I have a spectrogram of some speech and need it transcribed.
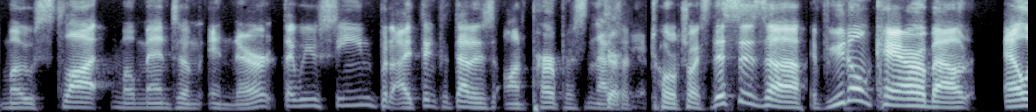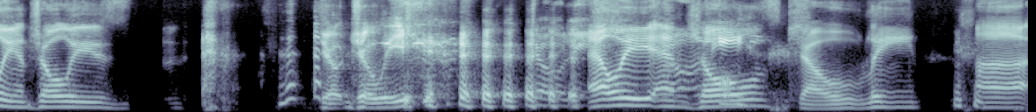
most plot momentum inert that we've seen, but I think that that is on purpose and that's Sure. a total choice. This is uh if you don't care about Ellie and Jolie's Jo- Jolie. Ellie and Jolene. Joel's Jolene, uh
